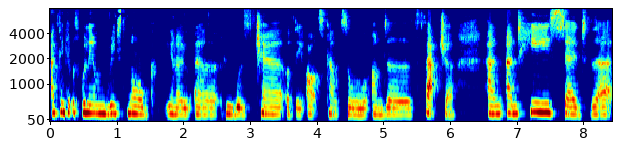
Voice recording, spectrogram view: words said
I think it was William Rees-Mogg, you know, uh, who was chair of the Arts Council under Thatcher, and and he said that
